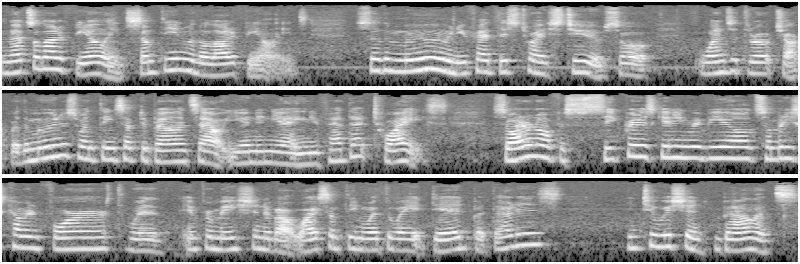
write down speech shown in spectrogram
And that's a lot of feelings, something with a lot of feelings. So the moon, you've had this twice too. So one's a throat chakra. The moon is when things have to balance out, yin and yang. And you've had that twice. So I don't know if a secret is getting revealed, somebody's coming forth with information about why something went the way it did, but that is intuition, balance.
